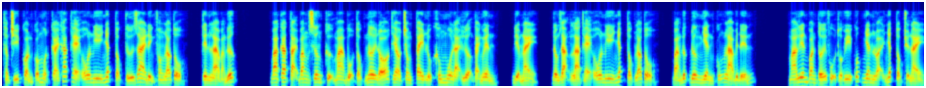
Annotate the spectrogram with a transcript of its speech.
thậm chí còn có một cái khác thẻ ô ni nhất tộc tứ giai đỉnh phong lao tổ, tên là bằng đức. Ba ca tại băng xương cự ma bộ tộc nơi đó theo trong tay lục không mua đại lượng tài nguyên, điểm này, đồng dạng là thẻ ô ni nhất tộc lao tổ, bàng đức đương nhiên cũng là biết đến. Mà liên quan tới phụ thuộc uy quốc nhân loại nhất tộc chuyện này,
